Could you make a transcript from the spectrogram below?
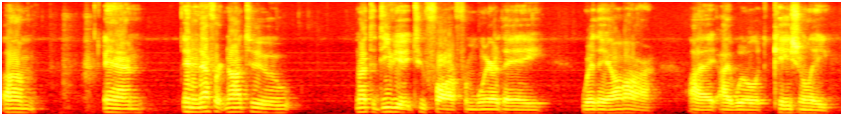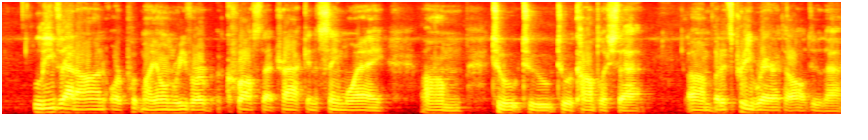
um, and in an effort not to not to deviate too far from where they where they are, I I will occasionally leave that on or put my own reverb across that track in the same way um, to to to accomplish that. Um, but it's pretty rare that I'll do that.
